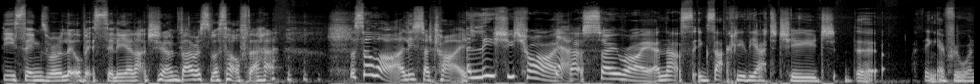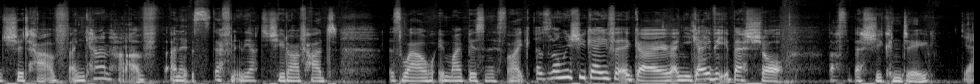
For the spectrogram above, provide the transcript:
These things were a little bit silly and actually I embarrassed myself there. but so what? At least I tried. At least you tried. Yeah. That's so right. And that's exactly the attitude that I think everyone should have and can have. And it's definitely the attitude I've had as well in my business. Like, as long as you gave it a go and you gave it your best shot, that's the best you can do. Yeah.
